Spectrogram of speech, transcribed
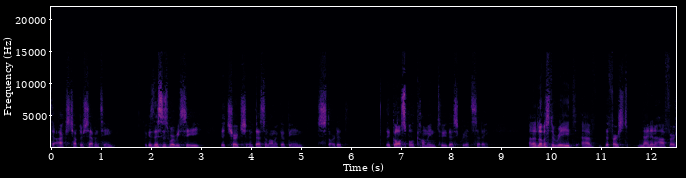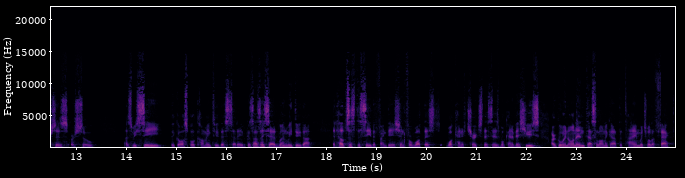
to Acts chapter 17, because this is where we see the church in Thessalonica being started, the gospel coming to this great city. And I'd love us to read uh, the first nine and a half verses or so as we see the gospel coming to this city. Because as I said, when we do that, it helps us to see the foundation for what this, what kind of church this is, what kind of issues are going on in Thessalonica at the time, which will affect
